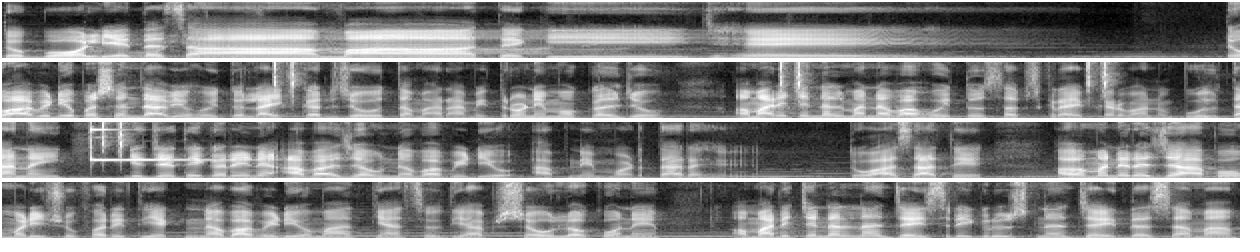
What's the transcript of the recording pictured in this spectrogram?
તો બોલીએ દશા, માત કી જય. તો આ વીડિયો પસંદ આવ્યો હોય તો લાઈક કરજો, તમારા મિત્રોને મોકલજો. અમારી ચેનલમાં નવા હોય તો સબસ્ક્રાઇબ કરવાનું ભૂલતા નહીં, કે જેથી કરીને આવા જ નવા વીડિયો આપને મળતા રહે. તો આ સાથે હવે મને રજા આપો, મળીશું ફરીથી એક નવા વિડીયોમાં. ત્યાં સુધી આપ સૌ લોકોને અમારી ચેનલના જય શ્રી કૃષ્ણ, જય દશામાં.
